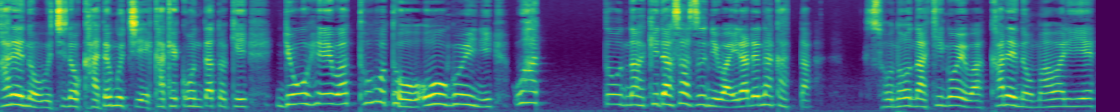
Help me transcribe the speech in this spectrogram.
彼のうちの門口へ駆け込んだ時良平はとうとう大声にわっと泣き出さずにはいられなかったその泣き声は彼の周りへ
